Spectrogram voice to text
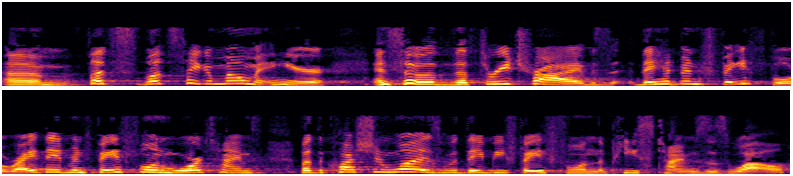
Um, let's let's take a moment here. And so the three tribes, they had been faithful, right? They had been faithful in war times, but the question was, would they be faithful in the peace times as well?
